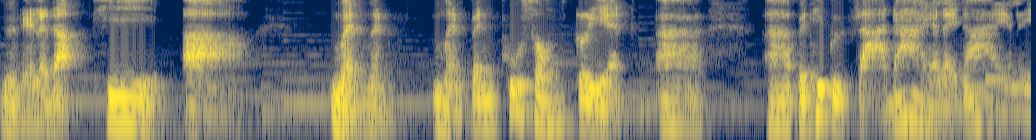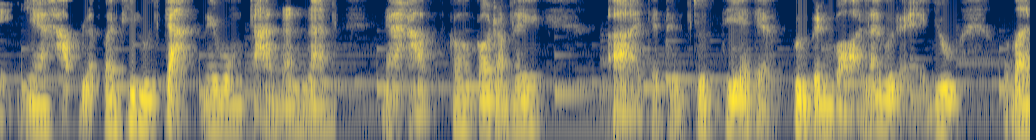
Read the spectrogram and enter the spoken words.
อยู่ในระดับที่เหมือนเหมือนเหมือนเป็นผู้ทรงเกียรติเป็นที่ปรึกษาได้อะไรได้อะไรอย่างเงี้ยครับแล้วเป็นที่รู้จักในวงการนั้น ๆ นะครับ ก็ก็ทำให้ อาจจะถึงจุดที่อาจจะคุณเป็นบอร์ดแล้วคุณอายุประมาณ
